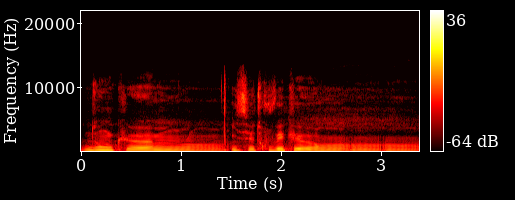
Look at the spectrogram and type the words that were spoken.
Donc, euh, il s'est trouvé qu'on on, on-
